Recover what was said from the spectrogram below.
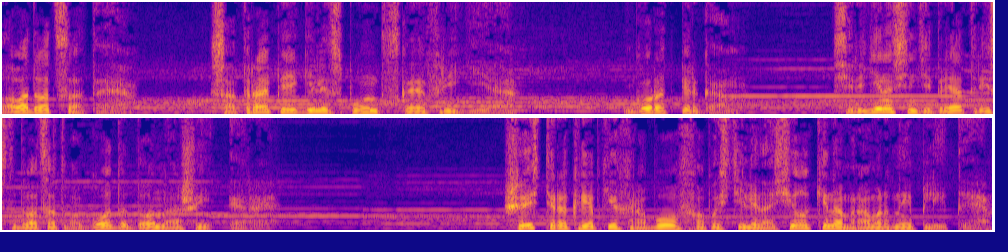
Глава 20. Сатрапия Гелеспондская Фригия. Город Пергам. Середина сентября 320 года до нашей эры. Шестеро крепких рабов опустили носилки на мраморные плиты.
